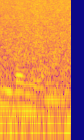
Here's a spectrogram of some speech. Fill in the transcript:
Unbelievable.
